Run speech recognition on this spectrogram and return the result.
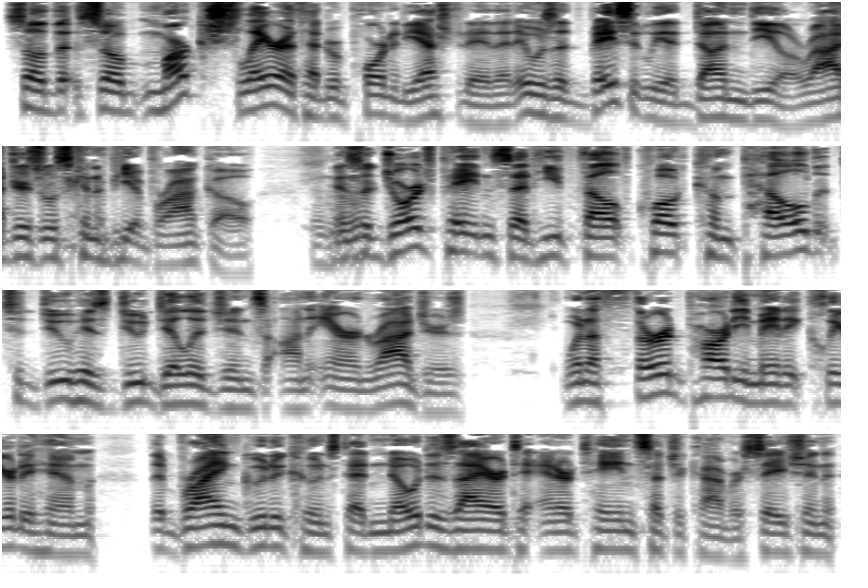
So, the, so Mark Schlereth had reported yesterday that it was a, basically a done deal. Rodgers was going to be a Bronco, and so mm-hmm. George Paton said he felt quote compelled to do his due diligence on Aaron Rodgers when a third party made it clear to him that Brian Gutekunst had no desire to entertain such a conversation.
